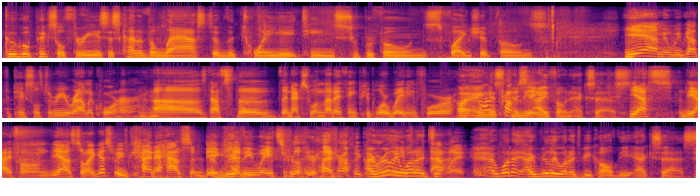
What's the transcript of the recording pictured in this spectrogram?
Google Pixel 3, is this kind of the last of the 2018 super phones, flagship phones? Yeah, I mean, we've got the Pixel 3 around the corner. Uh, that's the, the next one that I think people are waiting for. Oh, I guess probably the iPhone XS. Yes, the iPhone. Yeah, so I guess we've kind of have some big really- heavyweights really right around the corner. I really wanted to. I wanted. I really wanted to be called the XS.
